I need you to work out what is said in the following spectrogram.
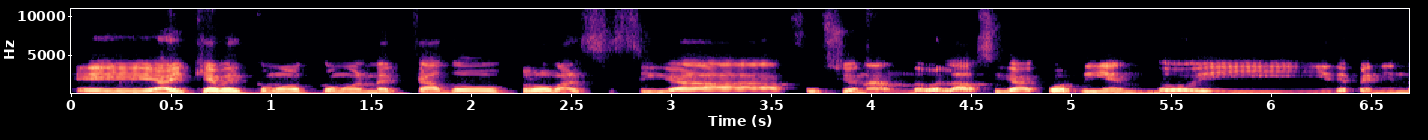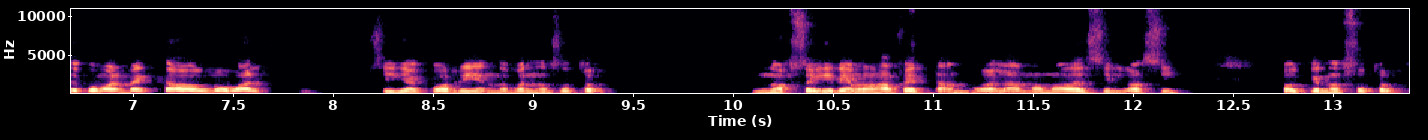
eh, hay que ver cómo, cómo, el mercado global siga funcionando, ¿verdad? Siga corriendo y, y dependiendo cómo el mercado global siga corriendo, pues nosotros nos seguiremos afectando, ¿verdad? Vamos a decirlo así, porque nosotros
